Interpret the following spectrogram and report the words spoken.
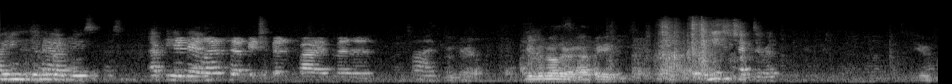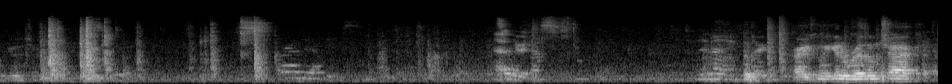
We didn't give it a vasopressin. After In you your get, last epi's been five minutes. five. Okay. Give another epi. We need to check the rhythm. Yeah, we're gonna check it out. Where are the others? Oh, here it is. Twenty-nine, thirty. Alright, can we get a rhythm check?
